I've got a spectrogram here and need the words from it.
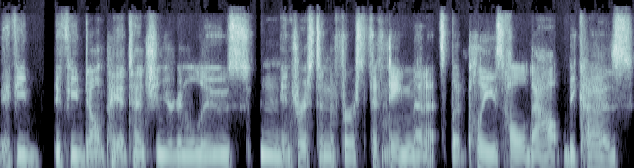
if you, if you don't pay attention, you're going to lose Hmm. interest in the first 15 minutes, but please hold out because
